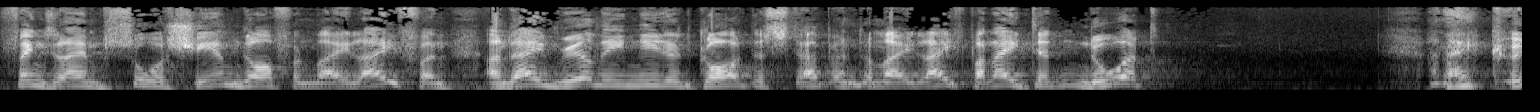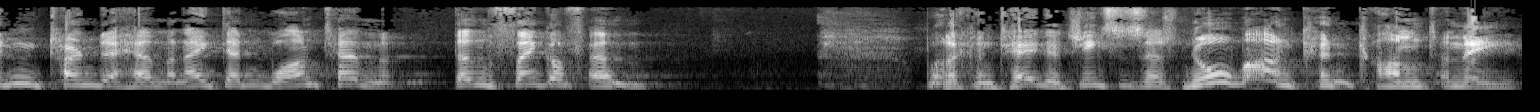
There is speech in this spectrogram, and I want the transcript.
things that I'm so ashamed of in my life and, and I really needed God to step into my life, but I didn't know it. And I couldn't turn to Him and I didn't want Him, didn't think of Him. But I can tell you, Jesus says, no man can come to me.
